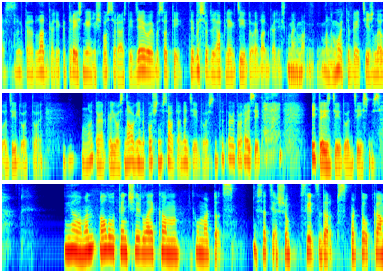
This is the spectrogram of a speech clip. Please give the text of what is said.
es zinu, ka latgaļī, kad trīs mēnešus vasarā es tī dzīvoju, visotī, te visur apliek dzīvoju latgaļiski. Man, ma- mana mote bija cieši liela dzīvotoja. Nu, tagad, ka jos nav viena puša, nu sātā nedzīvos, nu, tad tagad var aiziet. Ite izdzīvot dzīsmes. Jā, man alūtiņš ir laikam tomēr tāds, es atciešu sirds darbs par to, ka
